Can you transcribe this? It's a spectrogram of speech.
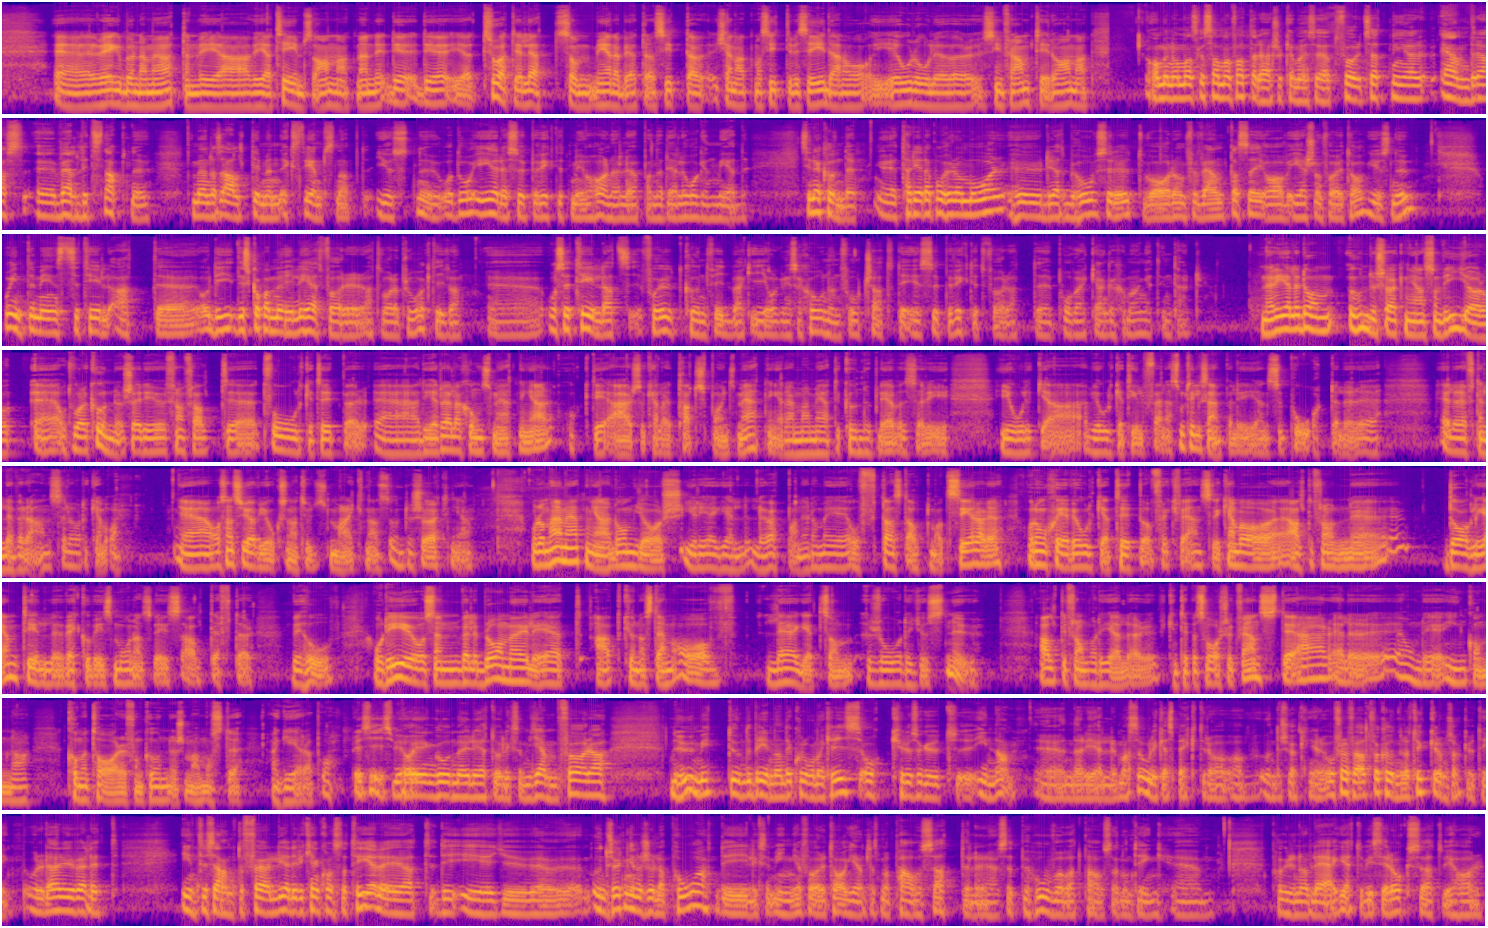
eh, regelbundna möten via, via Teams och annat. Men det, det, det, jag tror att det är lätt som medarbetare att sitta, känna att man sitter vid sidan och är orolig över sin framtid och annat. Ja, men om man ska sammanfatta det här så kan man säga att förutsättningar ändras eh, väldigt snabbt nu. De ändras alltid men extremt snabbt just nu. Och då är det superviktigt med att ha den här löpande dialogen med sina kunder. Eh, ta reda på hur de mår, hur deras behov ser ut, vad de förväntar sig av er som företag just nu. Och inte minst se till att, eh, och det skapar möjlighet för er att vara proaktiva. Eh, och se till att få ut kundfeedback i organisationen fortsatt. Det är superviktigt för att eh, påverka engagemanget internt. När det gäller de undersökningar som vi gör åt, eh, åt våra kunder så är det ju framförallt eh, två olika typer. Eh, det är relationsmätningar och det är så kallade touchpointsmätningar där man mäter kundupplevelser i, i olika, vid olika tillfällen. Som till exempel i en support eller, eh, eller efter en leverans eller vad det kan vara. Eh, och sen så gör vi också naturligtvis marknadsundersökningar. Och de här mätningarna de görs i regel löpande. De är oftast automatiserade och de sker vid olika typer av frekvenser. Det kan vara alltifrån eh, dagligen till veckovis, månadsvis, allt efter behov. Och det ger oss en väldigt bra möjlighet att kunna stämma av läget som råder just nu. Allt ifrån vad det gäller vilken typ av svarsfrekvens det är eller om det är inkomna kommentarer från kunder som man måste agera på. Precis, vi har ju en god möjlighet att liksom jämföra nu mitt under brinnande coronakris och hur det såg ut innan. Eh, när det gäller massa olika aspekter av, av undersökningar och framförallt vad kunderna tycker om saker och ting. Och det där är ju väldigt intressant att följa. Det vi kan konstatera är att det är ju eh, undersökningarna rullar på. Det är liksom inga företag egentligen som har pausat eller har sett behov av att pausa någonting eh, på grund av läget. Och vi ser också att vi har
